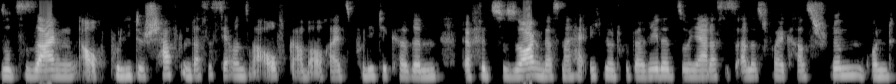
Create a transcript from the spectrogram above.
sozusagen auch politisch schafft. Und das ist ja unsere Aufgabe auch als Politikerin, dafür zu sorgen, dass man halt nicht nur drüber redet, so ja, das ist alles voll krass schlimm und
